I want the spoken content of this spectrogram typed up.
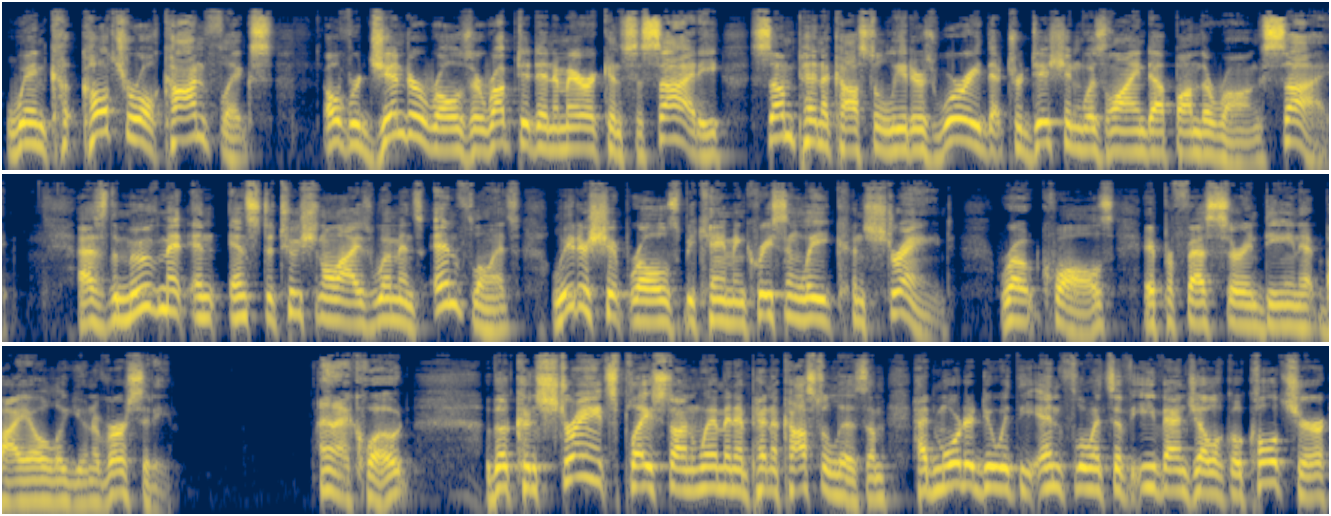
when c- cultural conflicts over gender roles erupted in American society, some Pentecostal leaders worried that tradition was lined up on the wrong side. As the movement in institutionalized women's influence, leadership roles became increasingly constrained, wrote Qualls, a professor and dean at Biola University. And I quote, the constraints placed on women in Pentecostalism had more to do with the influence of evangelical culture,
